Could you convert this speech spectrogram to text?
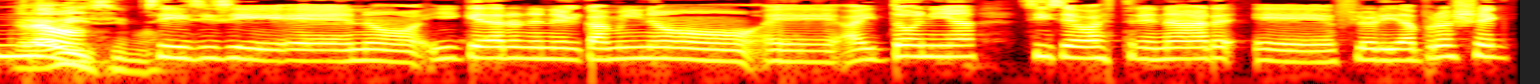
No, gravísimo. Sí, sí, sí, eh, no. Y quedaron en el camino eh, Aitonia. Sí se va a estrenar eh, Florida Project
